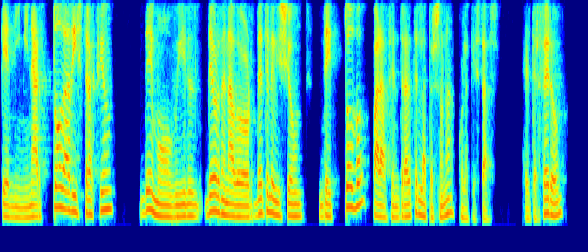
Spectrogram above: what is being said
que eliminar toda distracción de móvil, de ordenador, de televisión, de todo para centrarte en la persona con la que estás. El tercero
